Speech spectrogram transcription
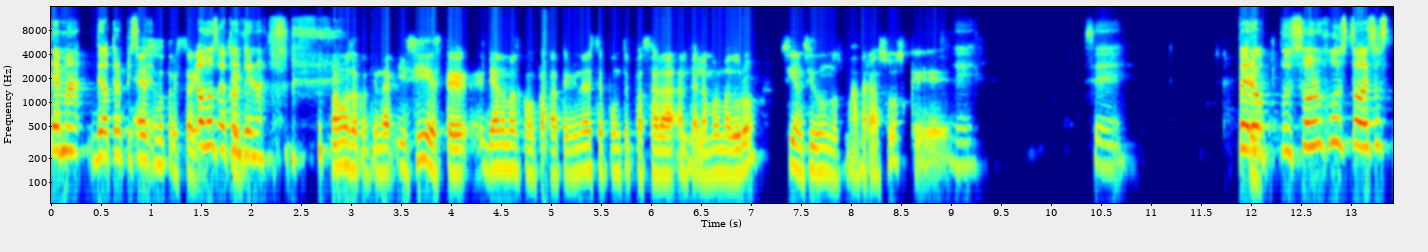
tema de otro Esa episodio. es otra historia. Vamos a Sí, continuar. vamos a continuar. Y sí, este, ya nada más como para terminar este punto y pasar a- al del amor maduro, sí han sido unos madrazos que Sí. Sí. Pero pues son justo esos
